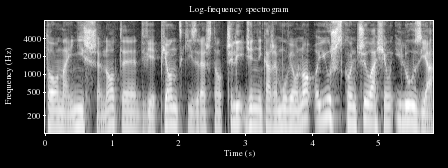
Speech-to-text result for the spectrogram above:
To najniższe noty, dwie piątki zresztą, czyli dziennikarze mówią, no już skończyła się iluzja,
